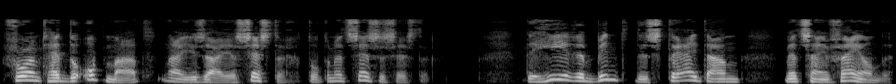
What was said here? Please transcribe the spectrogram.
vormt het de opmaat naar Jesaja 60 tot en met 66. De Heere bindt de strijd aan met zijn vijanden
